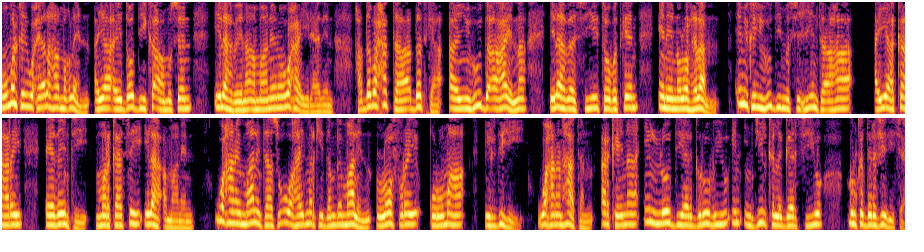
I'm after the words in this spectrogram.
oo markay waxyaalaha maqleen ayaa ay dooddii ka aamuseen ilaah bayna ammaaneen oo waxaay yidhaahdeen haddaba xataa dadka aan yuhuudda ahaynna ilaah baa siiyey toobadkeen inay nolol helaan. Iminka yuhuuddii masiixiyiinta ahaa ayaa ka haray eedayntii markaasay ilaah ammaaneen. Waxaanay maalintaasi u ahayd markii dambe maalin loo furay qurumaha irdihii waxaanan haatan arkaynaa in loo diyaargaroobayo in injiilka la gaarsiiyo dhulka darafyadiisa.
